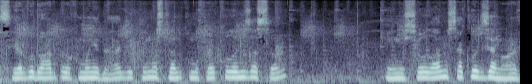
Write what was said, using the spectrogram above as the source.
Acervo doado pela comunidade aqui mostrando como foi a colonização que iniciou lá no século XIX.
